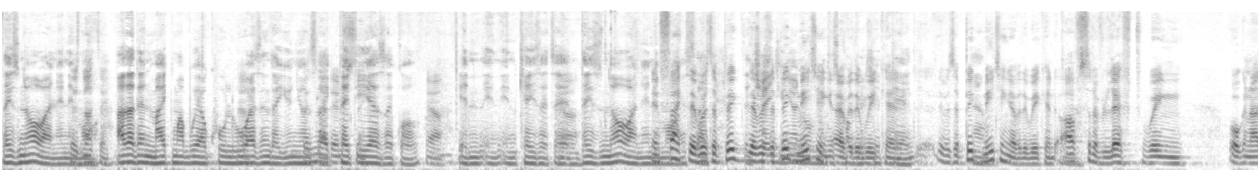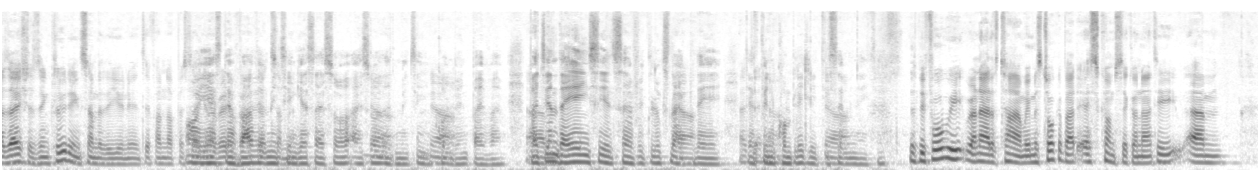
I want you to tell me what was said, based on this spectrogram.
There's no one anymore, There's nothing. other than Mike Mabuya Kulu, who Yeah. was in the unions like 30 years ago Yeah. in, in, in KZN. Yeah. There's no one anymore. In fact, there was a big the there was a big meeting over the weekend. dead. There was a big meeting over the weekend of sort of left wing organizations, including some of the unions, if I'm not mistaken. Oh yes, the that meeting. somewhere. Yes, I saw. I saw Yeah. that meeting Yeah. convened by Vavi. But Um, in the ANC itself, it looks like yeah. they they've been completely disseminated. Before we run out of time, we must talk about Eskom Sikonathi. Um,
